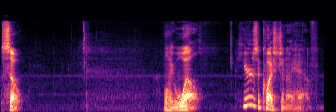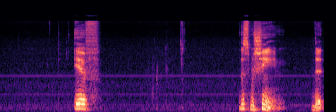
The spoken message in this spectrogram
So, like, well, here's a question I have. If this machine that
